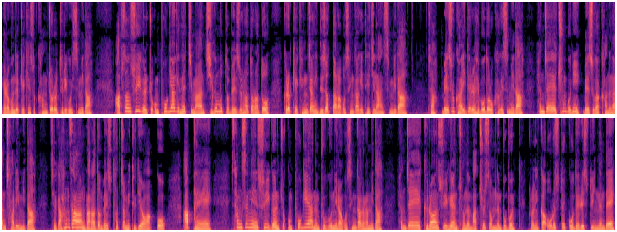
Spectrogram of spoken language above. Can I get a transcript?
여러분들께 계속 강조를 드리고 있습니다. 앞선 수익을 조금 포기하긴 했지만 지금부터 매수를 하더라도 그렇게 굉장히 늦었다라고 생각이 되지는 않습니다. 자, 매수 가이드를 해보도록 하겠습니다. 현재 충분히 매수가 가능한 자리입니다. 제가 항상 말하던 매수 타점이 드디어 왔고, 앞에 상승의 수익은 조금 포기해야 하는 부분이라고 생각을 합니다. 현재 그러한 수익은 저는 맞출 수 없는 부분 그러니까 오를 수도 있고 내릴 수도 있는데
